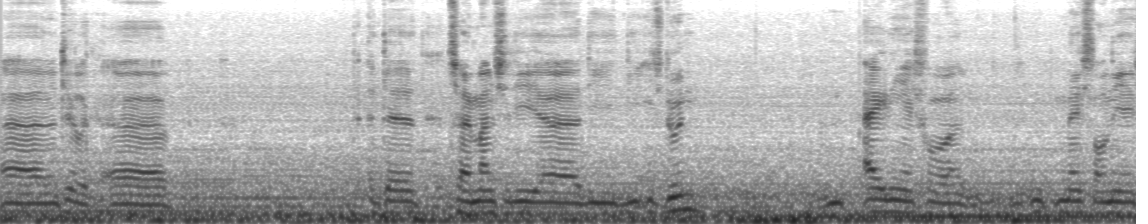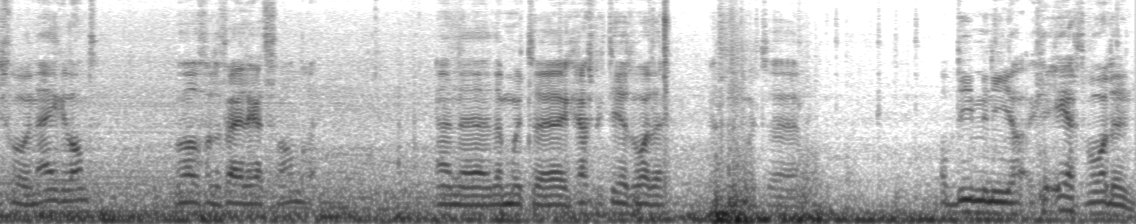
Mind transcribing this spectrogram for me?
uh, natuurlijk, uh, het, zijn mensen die, uh, die, die iets doen, eigenlijk niet eens voor, meestal niet eens voor hun eigen land, maar wel voor de veiligheid van anderen. En dat moet gerespecteerd worden, dat moet op die manier geëerd worden.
